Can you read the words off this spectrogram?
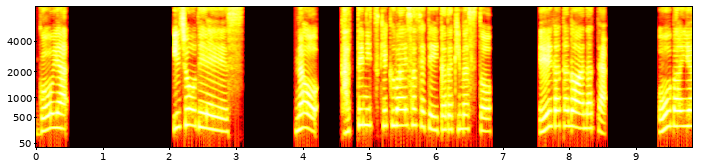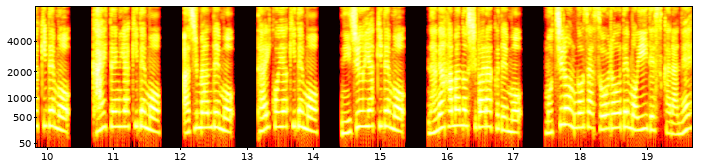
ゴーヤ。以上です。なお、勝手に付け加えさせていただきますと、A 型のあなた。大判焼きでも、回転焼きでも、味まんでも、太鼓焼きでも、二重焼きでも、長浜のしばらくでも、もちろん御座候でもいいですからね。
